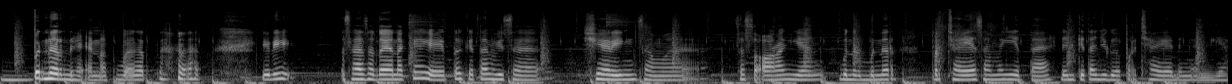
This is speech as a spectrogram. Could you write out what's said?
bener deh enak banget. Jadi salah satu enaknya yaitu kita bisa sharing sama seseorang yang bener-bener percaya sama kita dan kita juga percaya dengan dia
